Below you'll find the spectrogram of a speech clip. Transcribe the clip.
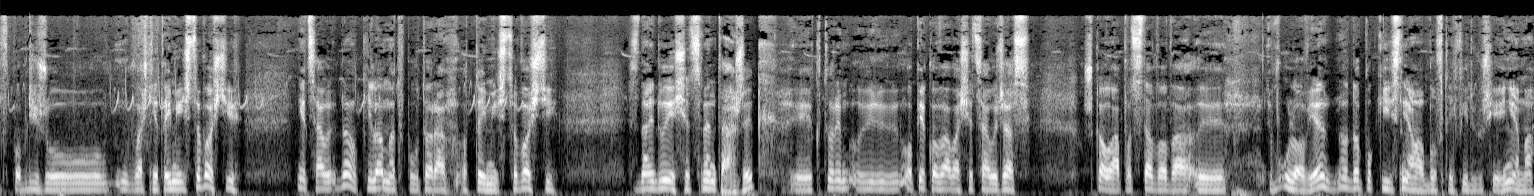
w pobliżu właśnie tej miejscowości, niecały, no kilometr, półtora od tej miejscowości, znajduje się cmentarzyk, y, którym y, opiekowała się cały czas szkoła podstawowa y, w Ulowie, no dopóki istniała, bo w tej chwili już jej nie ma.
